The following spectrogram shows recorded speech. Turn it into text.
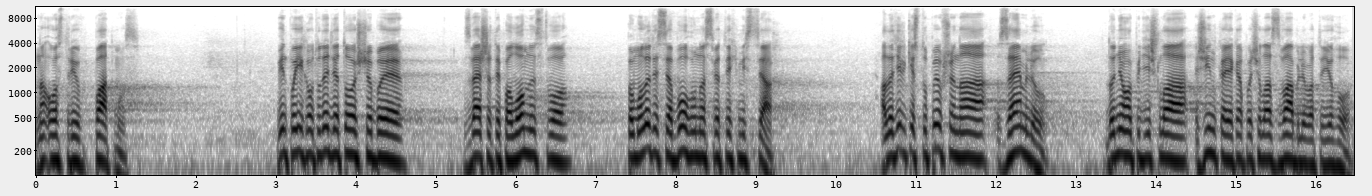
на острів Патмос. Він поїхав туди для того, щоб звершити паломництво, помолитися Богу на святих місцях. Але тільки ступивши на землю, до нього підійшла жінка, яка почала зваблювати його.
